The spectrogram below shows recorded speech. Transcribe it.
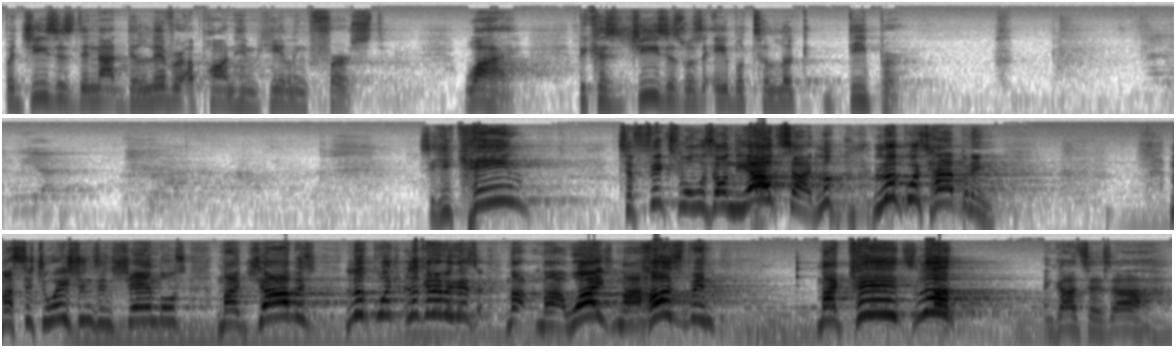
but Jesus did not deliver upon him healing first. Why? Because Jesus was able to look deeper. See, he came to fix what was on the outside. Look, look what's happening. My situation's in shambles. My job is, look what, look at everything. My, my wife, my husband, my kids, look. And God says, ah,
